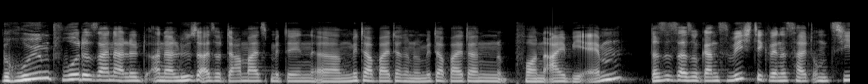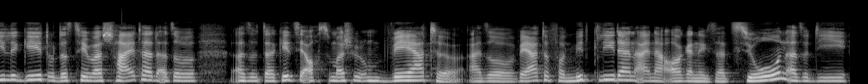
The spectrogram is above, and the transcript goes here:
Berühmt wurde seine Analyse also damals mit den äh, Mitarbeiterinnen und Mitarbeitern von IBM. Das ist also ganz wichtig, wenn es halt um Ziele geht und das Thema scheitert. Also, also da geht es ja auch zum Beispiel um Werte, also Werte von Mitgliedern einer Organisation, also die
